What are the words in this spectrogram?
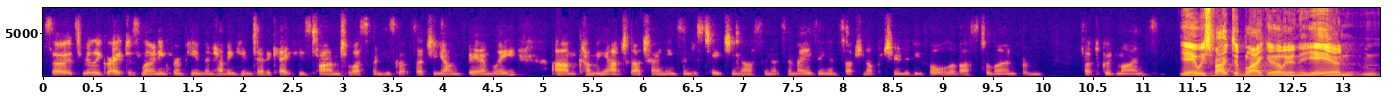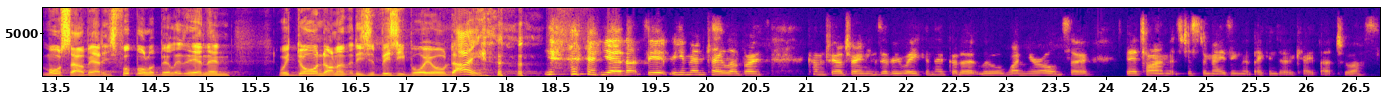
So it's really great just learning from him and having him dedicate his time to us when he's got such a young family, um, coming out to our trainings and just teaching us. And it's amazing and such an opportunity for all of us to learn from such good minds. Yeah, we spoke to Blake earlier in the year, and more so about his football ability, and then we dawned on it that he's a busy boy all day. yeah, that's it. Him and Kayla both come to our trainings every week, and they've got a little one-year-old, so their time it's just amazing that they can dedicate that to us.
